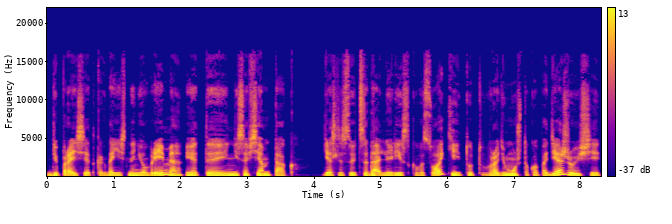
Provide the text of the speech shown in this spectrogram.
депрессия — это когда есть на нее время, и это не совсем так если суицидальный риск высокий, тут вроде муж такой поддерживающий,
